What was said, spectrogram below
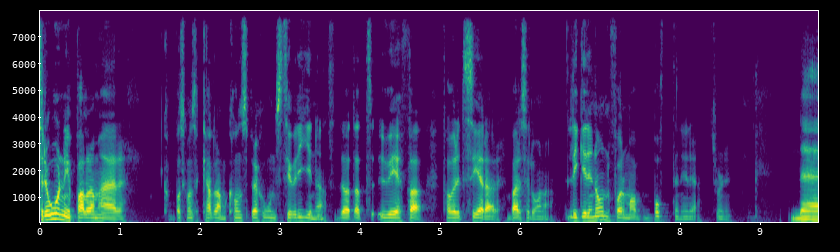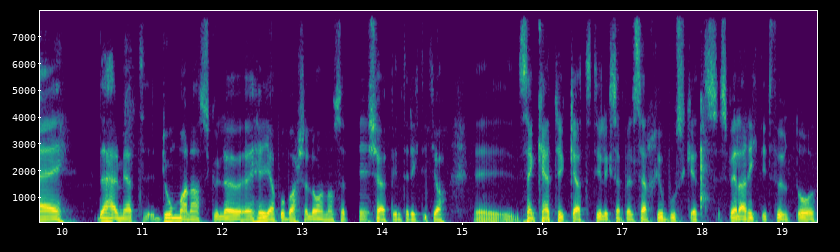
Tror ni på alla de här, vad ska man kalla dem, konspirationsteorierna? Att, att, att Uefa favoritiserar Barcelona. Ligger det någon form av botten i det, tror ni? Nej, det här med att domarna skulle heja på Barcelona så det köper inte riktigt jag. Eh, sen kan jag tycka att till exempel Sergio Busquets spelar riktigt fult och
